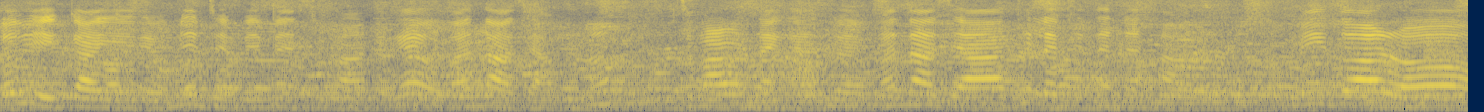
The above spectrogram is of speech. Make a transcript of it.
လုံရည်ကိုင်ရည်တွေကိုမြင့်တင်ပေးမယ်ဆိုတာတကယ်ကိုဝမ်းသာကြပါတော့ကျမတို့နိုင်ငံအတွက်ဝမ်းသာကြဖြစ်လက်ဖြစ်တဲ့ဟာပြီးသွားတော့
